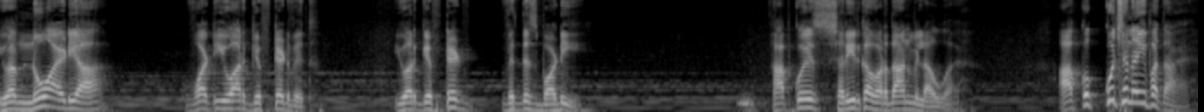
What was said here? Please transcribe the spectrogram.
you have no idea what you are gifted with you are gifted with this body आपको इस शरीर का वरदान मिला हुआ है। आपको कुछ नहीं पता है।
